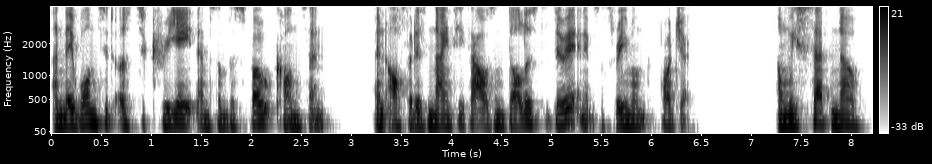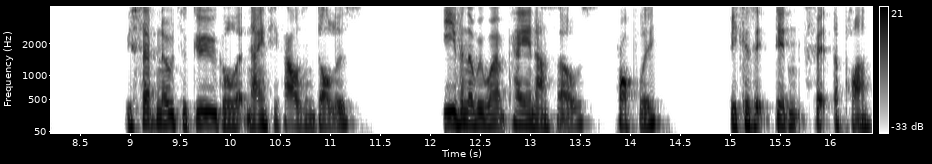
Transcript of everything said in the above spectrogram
and they wanted us to create them some bespoke content, and offered us ninety thousand dollars to do it, and it was a three month project. And we said no. We said no to Google at ninety thousand dollars, even though we weren't paying ourselves properly, because it didn't fit the plan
